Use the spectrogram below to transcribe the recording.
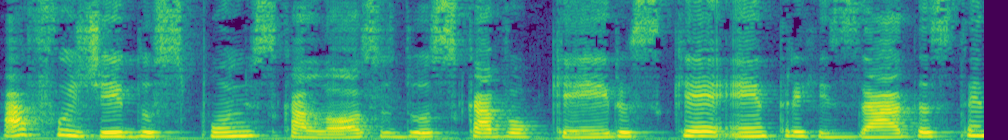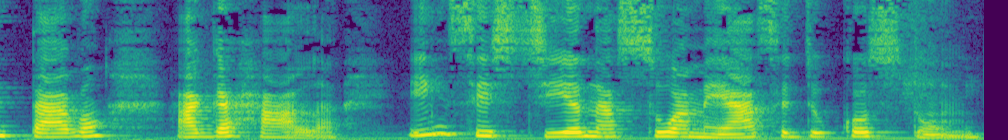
a fugir dos punhos calosos dos cavoqueiros que, entre risadas, tentavam agarrá-la, e insistia na sua ameaça do costume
